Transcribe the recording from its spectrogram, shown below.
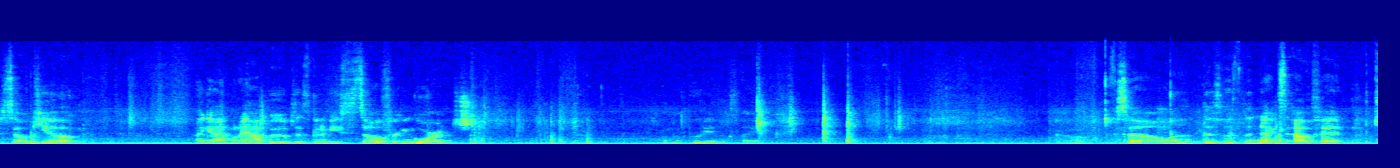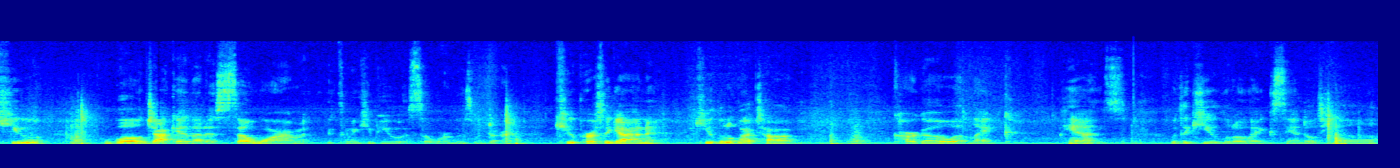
So cute. Again, when I have boobs, it's gonna be so freaking gorge. Booty looks like. Oh. So this is the next outfit. Cute wool jacket that is so warm. It's gonna keep you so warm this winter. Cute purse again. Cute little black top. Cargo like pants with a cute little like sandaled heel.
